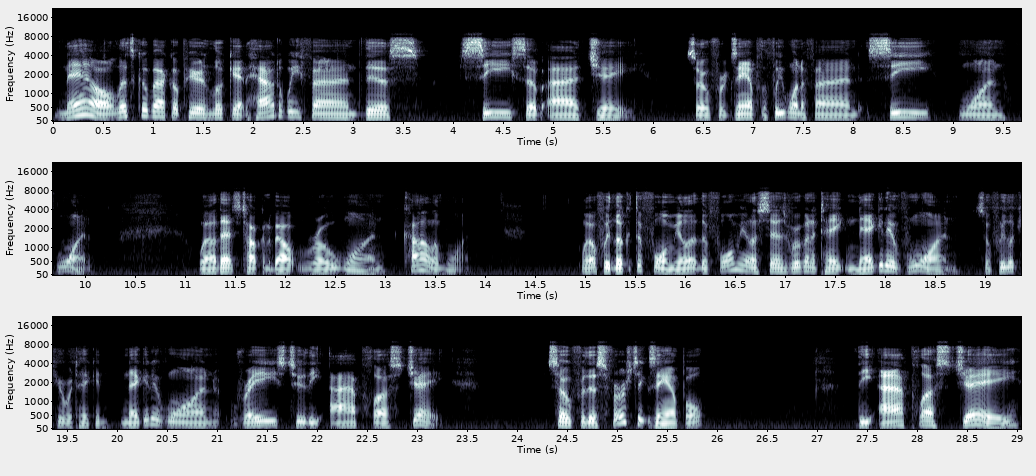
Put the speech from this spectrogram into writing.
Now let's go back up here and look at how do we find this C sub ij. So for example, if we want to find C11, well that's talking about row 1, column 1. Well, if we look at the formula, the formula says we're going to take negative 1. So if we look here, we're taking negative 1 raised to the i plus j. So for this first example, the i plus j,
